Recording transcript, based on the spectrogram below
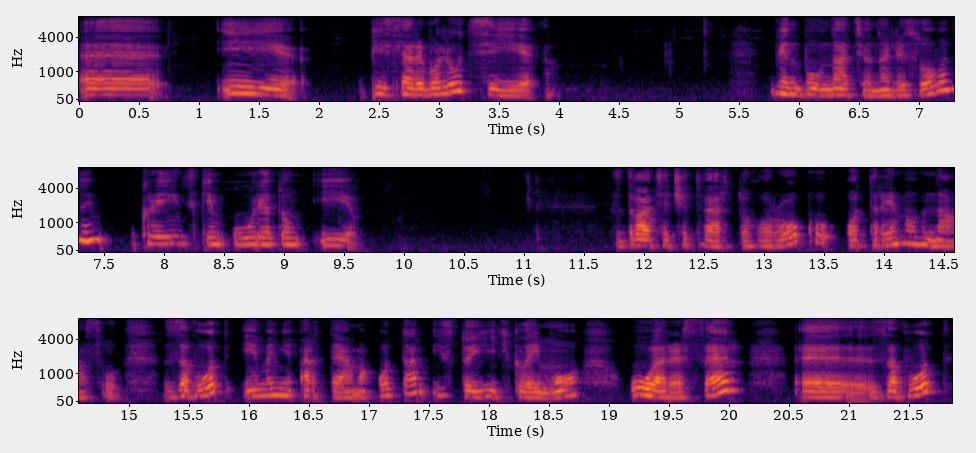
Е, і після революції він був націоналізованим українським урядом і з 24-го року отримав назву Завод імені Артема. От там і стоїть клеймо УРСР е, Завод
